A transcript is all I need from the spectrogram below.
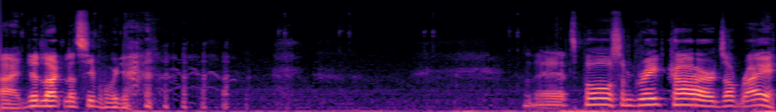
All right, good luck. Let's see what we got. Let's pull some great cards. All right.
